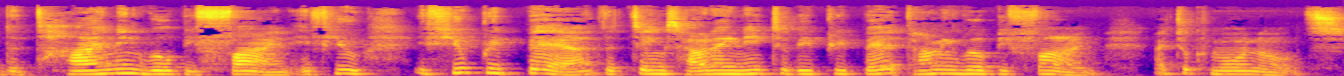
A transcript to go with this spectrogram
the timing will be fine. If you if you prepare the things how they need to be prepared, timing will be fine. I took more notes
